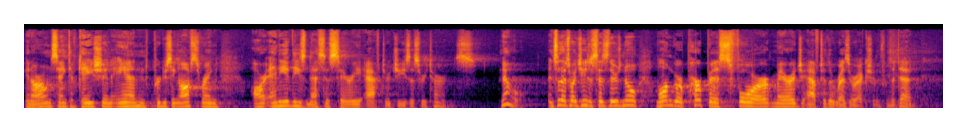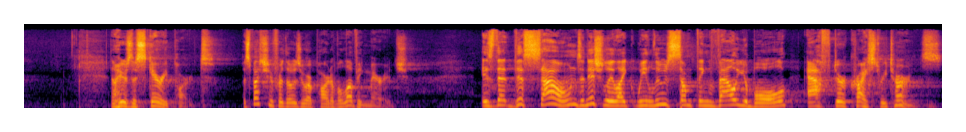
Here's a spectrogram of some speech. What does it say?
in our own sanctification, and producing offspring. Are any of these necessary after Jesus returns? No. And so that's why Jesus says there's no longer a purpose for marriage after the resurrection from the dead. Now, here's the scary part, especially for those who are part of a loving marriage, is that this sounds initially like we lose something valuable after Christ returns.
